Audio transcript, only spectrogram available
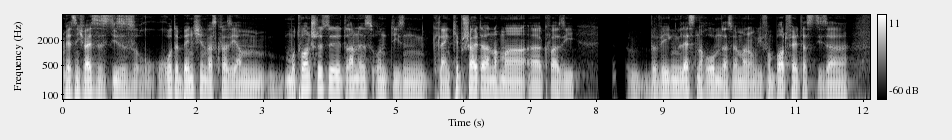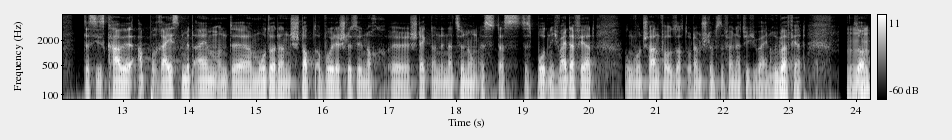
wer es nicht weiß, ist dieses ro- rote Bändchen, was quasi am Motorenschlüssel dran ist und diesen kleinen Kippschalter nochmal äh, quasi bewegen lässt nach oben, dass wenn man irgendwie vom Bord fällt, dass dieser dass dieses Kabel abreißt mit einem und der Motor dann stoppt, obwohl der Schlüssel noch äh, steckt und in der Zündung ist, dass das Boot nicht weiterfährt, irgendwo einen Schaden verursacht oder im schlimmsten Fall natürlich über einen rüberfährt. So, Mhm.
